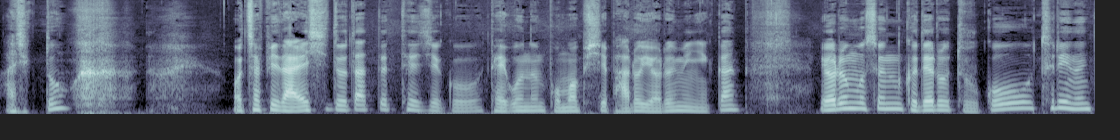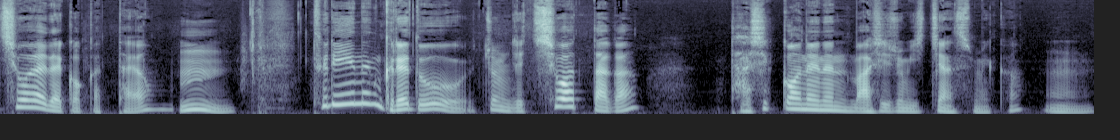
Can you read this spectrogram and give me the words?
아직도? 어차피 날씨도 따뜻해지고 대구는 봄 없이 바로 여름이니까 여름옷은 그대로 두고 트리는 치워야 될 것 같아요. 음. 트리는 그래도 좀 이제 치웠다가 다시 꺼내는 맛이 좀 있지 않습니까? 음.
